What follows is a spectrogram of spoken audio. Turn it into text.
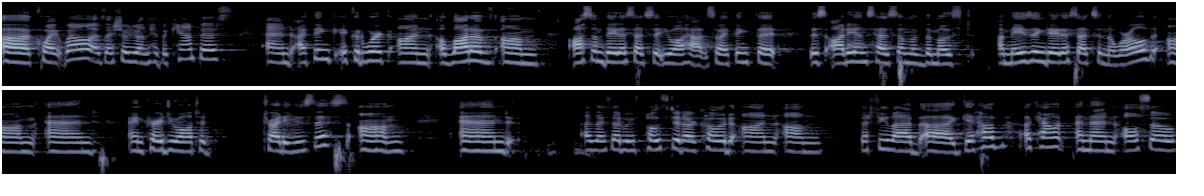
uh, quite well, as I showed you on the hippocampus, and I think it could work on a lot of um, awesome data sets that you all have. So I think that this audience has some of the most amazing data sets in the world, um, and I encourage you all to try to use this. Um, and as I said, we've posted our code on um, the FeeLab uh, GitHub account, and then also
